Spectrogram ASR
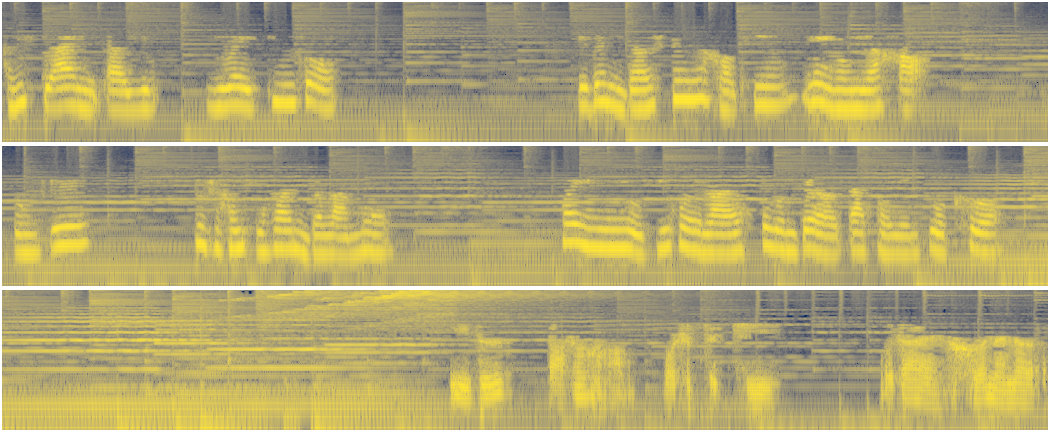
很喜爱你的一一位听众，觉得你的声音好听，内容也好，总之就是很喜欢你的栏目，欢迎你有机会来呼伦贝尔大草原做客。李子，早上好，我是子琪，我在河南的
